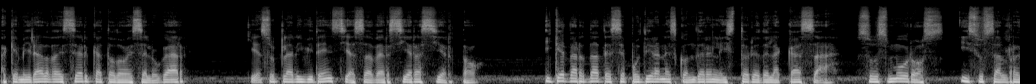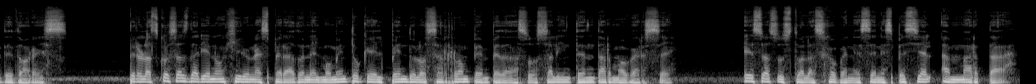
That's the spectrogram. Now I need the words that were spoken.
a que mirara de cerca todo ese lugar y en su clarividencia saber si era cierto y qué verdades se pudieran esconder en la historia de la casa, sus muros y sus alrededores. Pero las cosas darían un giro inesperado en el momento que el péndulo se rompe en pedazos al intentar moverse. Eso asustó a las jóvenes, en especial a Marta,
